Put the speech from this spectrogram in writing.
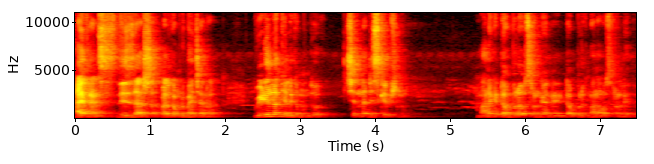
Hi friends this is Harsha welcome to my channel వీడియోలోకి వెళ్ళక ముందు చిన్న డిస్క్రిప్షన్ మనకి డబ్బులు అవసరం కానీ డబ్బులకు మన అవసరం లేదు.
